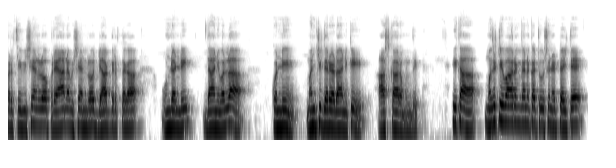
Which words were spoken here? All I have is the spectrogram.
ప్రతి విషయంలో ప్రయాణ విషయంలో జాగ్రత్తగా ఉండండి. దానివల్ల కొన్ని మంచి జరగడానికి ఆస్కారం ఉంది. ఇక మొదటి వారం కనుక చూసినట్టయితే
